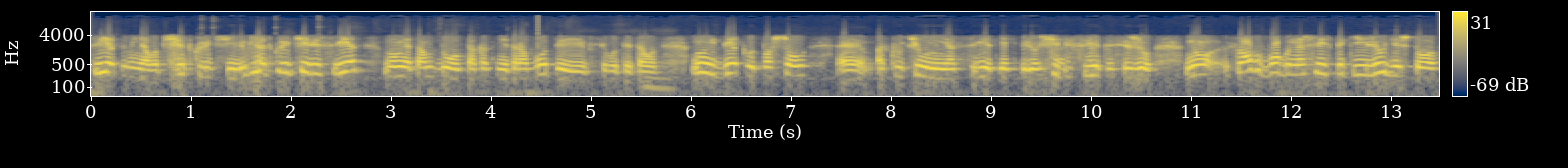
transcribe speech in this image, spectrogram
свет у меня вообще отключили. Меня отключили свет, но у меня там долг, так как нет работы и все вот это вот. Ну и Бек вот пошел, э, отключил у меня свет, я теперь вообще без света сижу. Но, слава богу, нашлись такие люди, что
